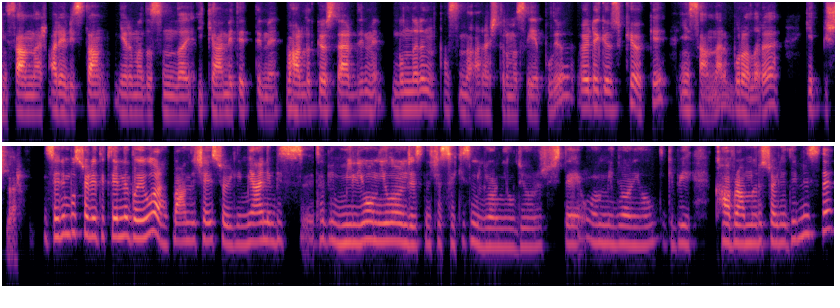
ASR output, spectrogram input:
insanlar Arabistan Yarımadası'nda ikamet etti mi, varlık gösterdi mi? Bunların aslında araştırması yapılıyor. Öyle gözüküyor ki insanlar buralara gitmişler. Senin bu söylediklerine dayalı olarak ben de şey söyleyeyim. Yani biz tabii milyon yıl öncesinde işte 8 milyon yıl diyoruz, işte 10 milyon yıl gibi kavramları söylediğimizde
